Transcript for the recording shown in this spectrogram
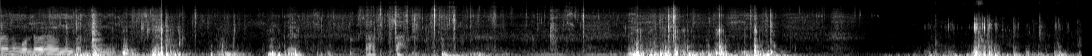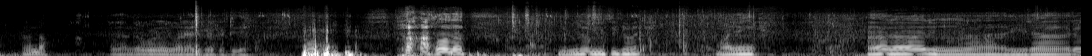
ക്യാമറയൊന്നും കൊണ്ടുവരാനൊന്നും പറ്റിയൊന്നുമില്ല ഇത് ചത്ത വീഴ്ചയ്ക്കവൻ മയങ്ങി ആരാരു ആരിരാരു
